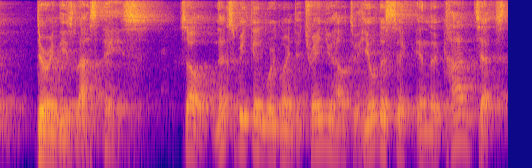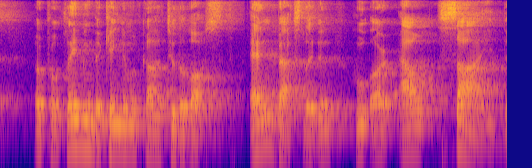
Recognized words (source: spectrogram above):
during these last days. So, next weekend, we're going to train you how to heal the sick in the context of proclaiming the kingdom of God to the lost and backslidden who are outside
